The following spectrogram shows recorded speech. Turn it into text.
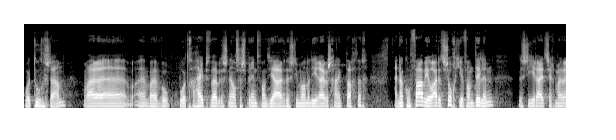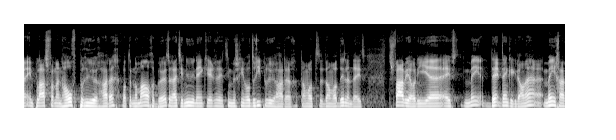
wordt toegestaan. Waar, eh, eh, waar wo- wordt gehyped, we hebben de snelste sprint van het jaar. Dus die mannen die rijden waarschijnlijk 80. En dan komt Fabio uit het zochtje van Dylan. Dus die rijdt zeg maar in plaats van een half per uur harder, wat er normaal gebeurt, rijdt hij nu in één keer rijdt hij misschien wel drie per uur harder dan wat, dan wat Dylan deed. Dus Fabio die eh, heeft, me- de- denk ik dan, hè, mega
